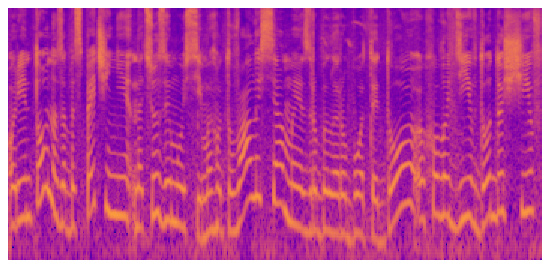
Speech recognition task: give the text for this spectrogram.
Орієнтовно забезпечені на цю зиму усі. Ми готувалися, ми зробили роботи до холодів, до дощів.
